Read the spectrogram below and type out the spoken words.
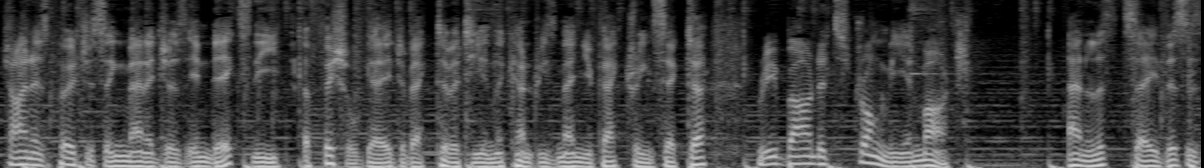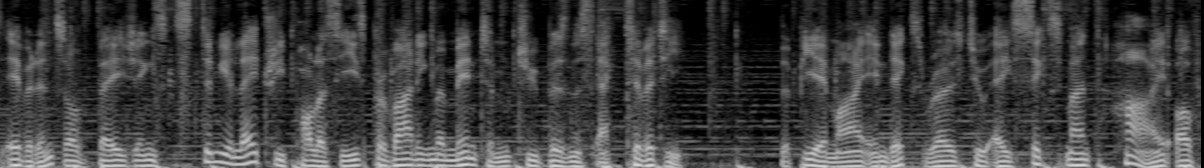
China's Purchasing Managers Index, the official gauge of activity in the country's manufacturing sector, rebounded strongly in March. Analysts say this is evidence of Beijing's stimulatory policies providing momentum to business activity. The PMI index rose to a six month high of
